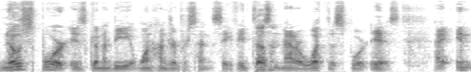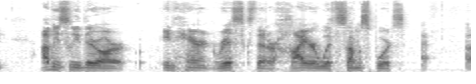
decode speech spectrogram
No sport is going to be 100% safe. It doesn't matter what the sport is. And obviously, there are inherent risks that are higher with some sports uh,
